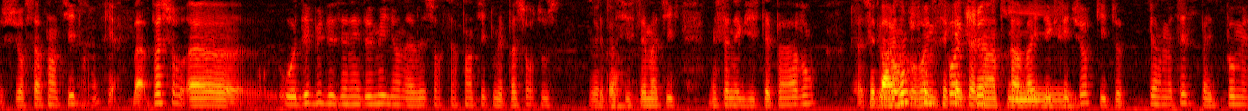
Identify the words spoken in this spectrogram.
Sur certains titres. Bah, pas sur. euh, au début des années 2000, il y en avait sur certains titres, mais pas sur tous. C'était pas systématique. Mais ça n'existait pas avant. Parce Mais que, par exemple, je trouve une que c'est fois, quelque chose un qui- travail d'écriture qui te permettait de pas être paumé.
